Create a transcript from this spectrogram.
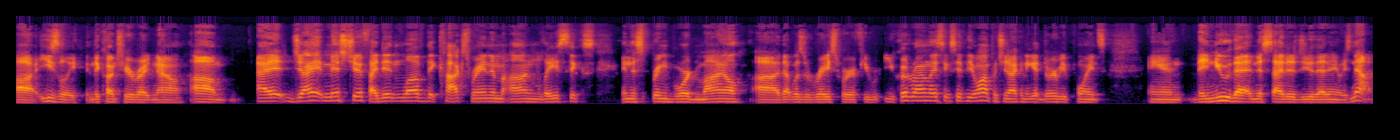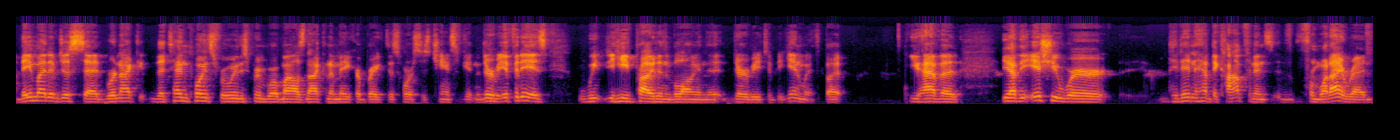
uh, easily in the country right now. Um, I, Giant Mischief, I didn't love that Cox ran him on Lasix in the Springboard Mile. Uh, that was a race where if you you could run Lasix if you want, but you're not going to get Derby points. And they knew that and decided to do that anyways. Now they might have just said, "We're not the ten points for winning the Springboard Mile is not going to make or break this horse's chance of getting the Derby. If it is, we, he probably doesn't belong in the Derby to begin with." But you have a you have the issue where they didn't have the confidence, from what I read,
